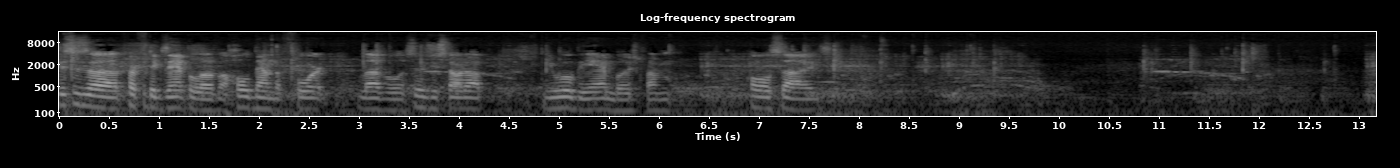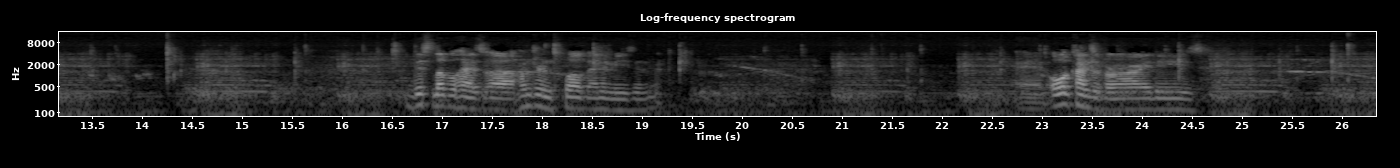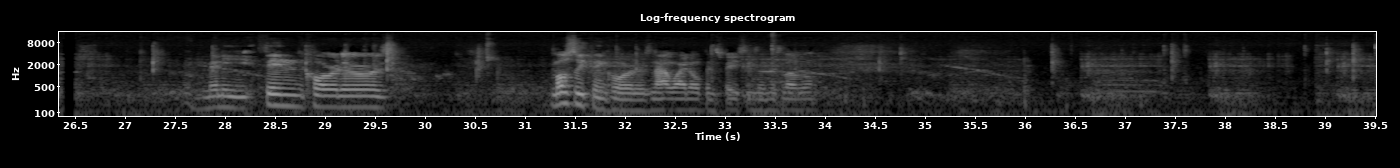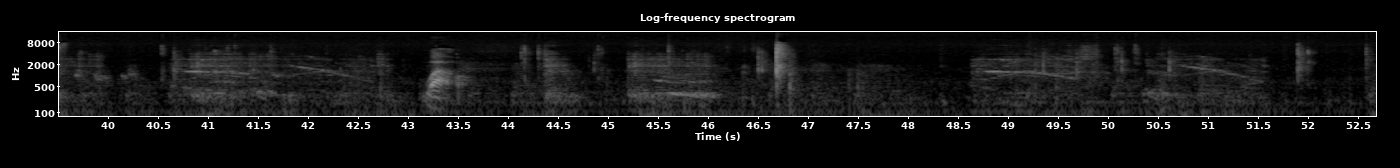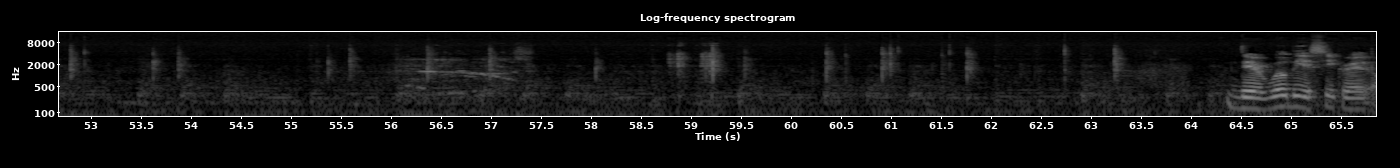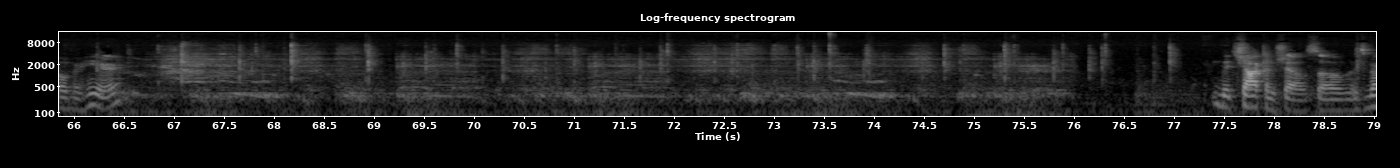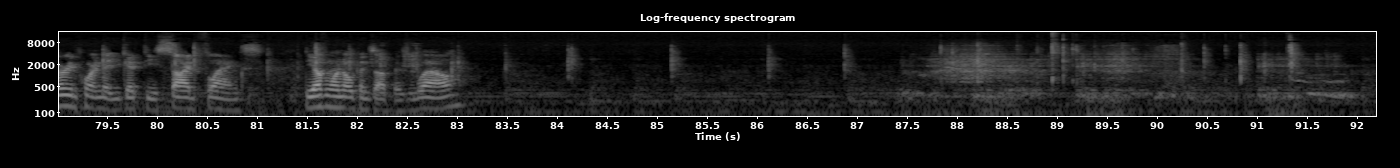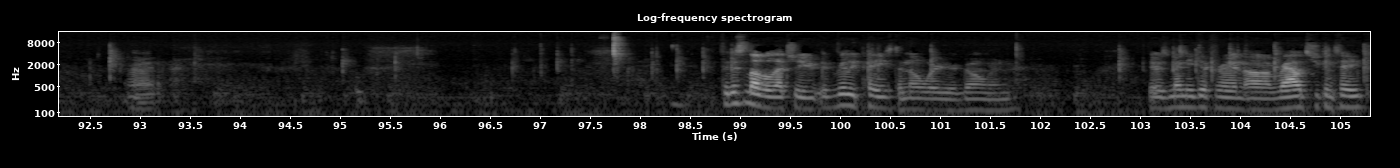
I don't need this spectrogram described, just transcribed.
This is a perfect example of a hold down the fort level. As soon as you start up, you will be ambushed from all sides. This level has uh, 112 enemies in it. And all kinds of varieties. Many thin corridors. Mostly thin corridors, not wide open spaces in this level. Wow. There will be a secret over here. With shotgun shells, so it's very important that you get these side flanks. The other one opens up as well. This level, actually, it really pays to know where you're going. There's many different uh, routes you can take.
